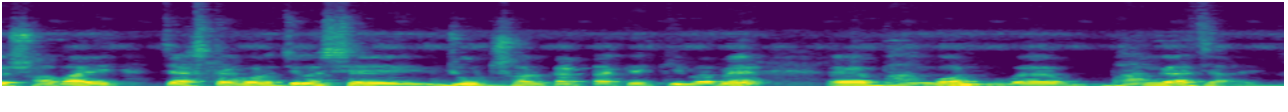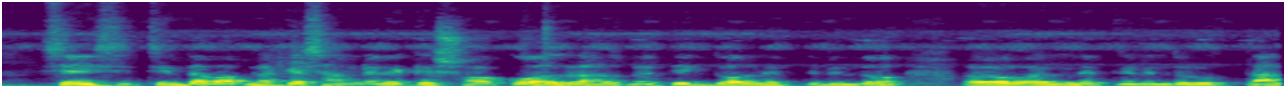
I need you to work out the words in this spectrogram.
যে সবাই চেষ্টা করেছিল সেই জোট সরকারটাকে কীভাবে ভাঙ্গন ভাঙ্গা যায়। সেই চিন্তা ভাবনাকে সামনে রেখে সকল রাজনৈতিক দল নেতৃবৃন্দ নেতৃবৃন্দর উত্থান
